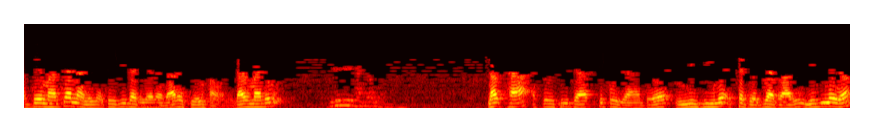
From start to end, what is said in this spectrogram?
အပင်မှာပြတ်နေတဲ့အသူကြီးတတ်တွေကတော့ဒါတော့ရှိဦးပါဘူးဒါပေမဲ့လို့နောက်ထပ်အဆိုရှိတာဖြစ်ဖို့ရတဲ့ညီကြီးနဲ့အဆက်တွေပြတ်သွားပြီညီကြီးနဲ့ရော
